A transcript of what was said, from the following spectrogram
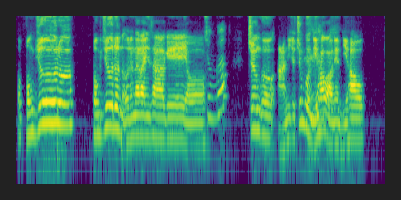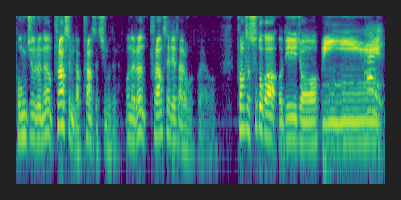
어, 봉주르. 봉주르는 어느 나라 인사하게요? 중국? 중국 아니죠. 중국 니하오 아니에요. 니하오. 봉주르는 프랑스입니다. 프랑스 친구들. 오늘은 프랑스에 대해서 알아볼 거예요. 프랑스 수도가 어디죠? 파리.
